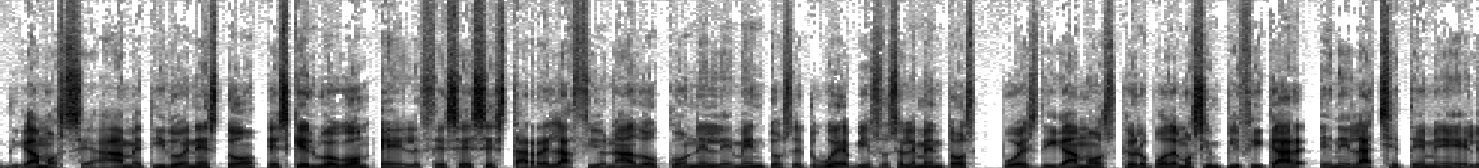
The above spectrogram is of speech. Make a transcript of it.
digamos, se ha metido en esto es que luego el CSS está relacionado con elementos de tu web y esos elementos, pues digamos que lo podemos simplificar en el HTML.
